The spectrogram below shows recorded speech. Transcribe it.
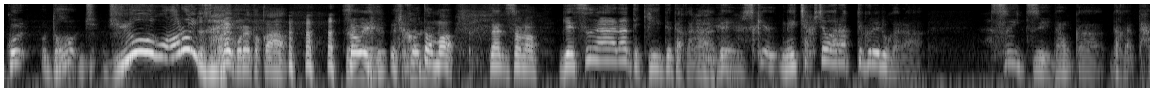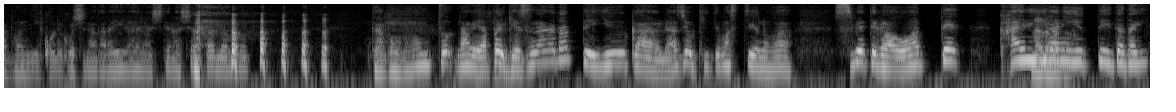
これ、ど、じ需要あるんですかね？これとか。そういうことも、だってその、ゲスナーだって聞いてたから、で、好きめちゃくちゃ笑ってくれるから、ついついなんか、だから多分ニコニコしながらイライラしてらっしゃったんだろうな。だもう本当なんかやっぱりゲスナーだっていうか、ラジオ聞いてますっていうのは、すべてが終わって、帰り際に言っていただい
